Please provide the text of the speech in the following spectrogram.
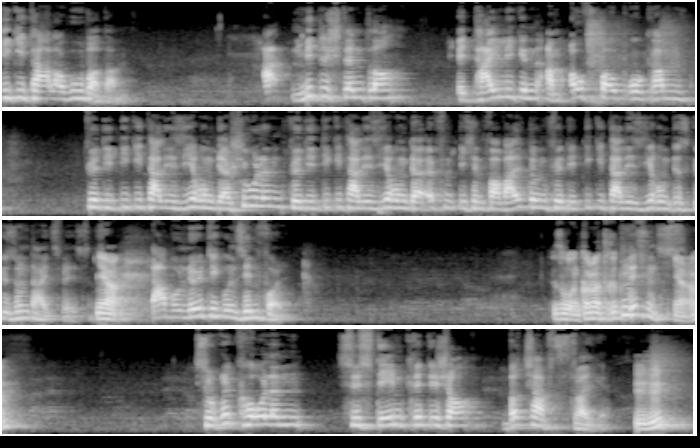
digitaler Hooverdamm. Mittelständler beteiligen am Aufbauprogramm für die Digitalisierung der Schulen, für die Digitalisierung der öffentlichen Verwaltung, für die Digitalisierung des Gesundheitswesens. Ja. Da, wo nötig und sinnvoll. So, und kommen wir drittens. Drittens. Ja. Zurückholen systemkritischer Wirtschaftszweige. Mhm.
